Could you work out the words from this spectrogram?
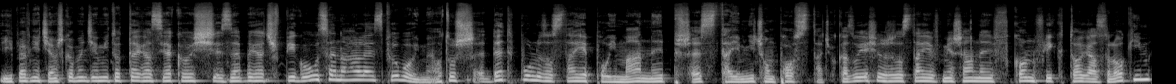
I pewnie ciężko będzie mi to teraz jakoś zebrać w pigułce, no ale spróbujmy. Otóż Deadpool zostaje pojmany przez tajemniczą postać. Okazuje się, że zostaje wmieszany w konflikt Tora z Lokim,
